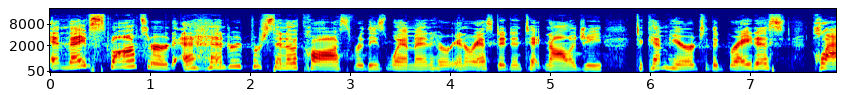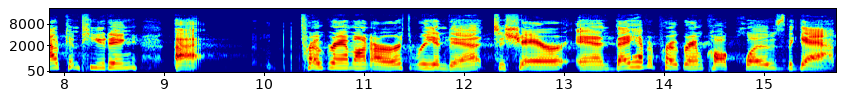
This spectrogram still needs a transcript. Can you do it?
And they've sponsored 100% of the cost for these women who are interested in technology to come here to the greatest cloud computing uh, program on earth, reInvent, to share, and they have a program called Close the Gap.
